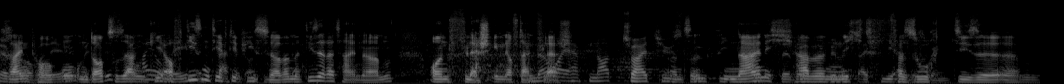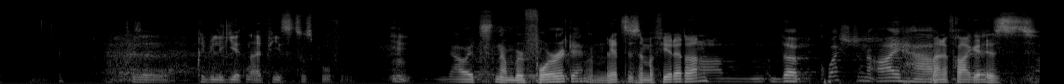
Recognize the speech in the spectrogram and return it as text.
reinpoken, um dort zu sagen, geh auf diesen TFTP-Server mit dieser Dateinamen und flash ihn auf deinen Flash. Und nein, ich habe nicht versucht, diese, ähm, diese privilegierten IPs zu spoofen. Now it's number four again. Und jetzt ist Nummer 4 da dran. Um, Meine Frage ist,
